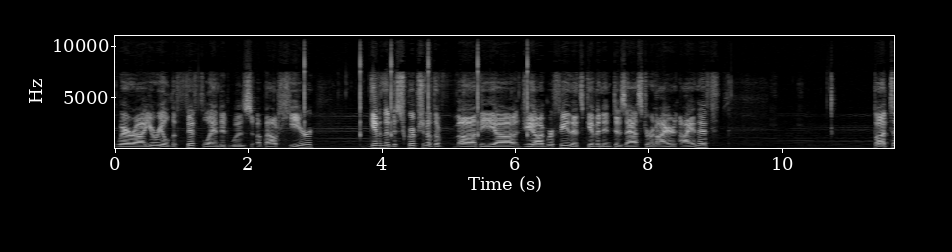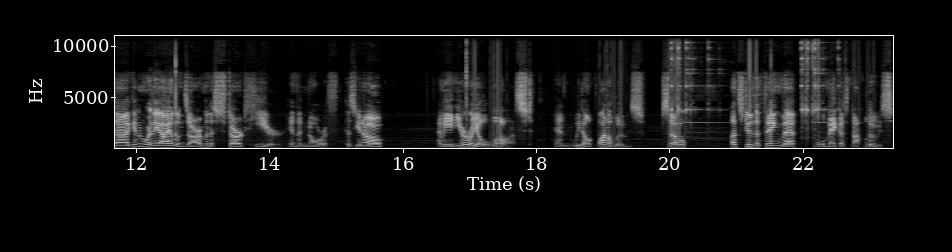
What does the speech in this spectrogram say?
where uh, Uriel the Fifth landed was about here, given the description of the uh, the uh, geography that's given in Disaster at Iron Ionith. But uh, given where the islands are, I'm going to start here in the north. Because, you know, I mean, Uriel lost, and we don't want to lose. So, let's do the thing that will make us not lose.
